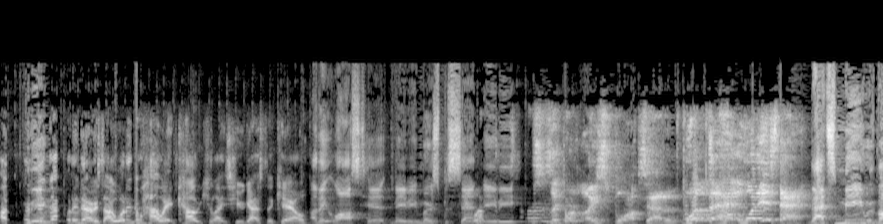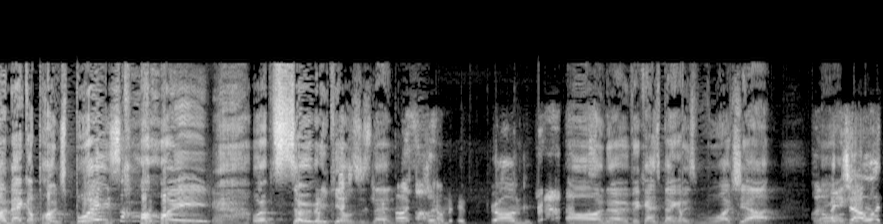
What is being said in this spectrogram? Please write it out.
I, the Come thing here. I want to know is, I want to know how it calculates who gets the kill. I think last hit, maybe. Most percent, What? maybe. This person's like throwing ice blocks at him. What the heck? What is that? That's me with my Mega Punch, boys! Oi! Oh, I have so many kills just then. Punch coming strong. Oh, no, Vic has Mega Punch. Watch out. Watch out! Watch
